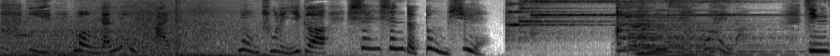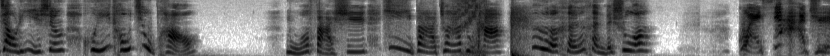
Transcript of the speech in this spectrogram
大地猛然裂开，露出了一个深深的洞穴。阿拉丁吓坏，惊叫了一声，回头就跑。魔法师一把抓住他，恶狠狠地说：“快下去！”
